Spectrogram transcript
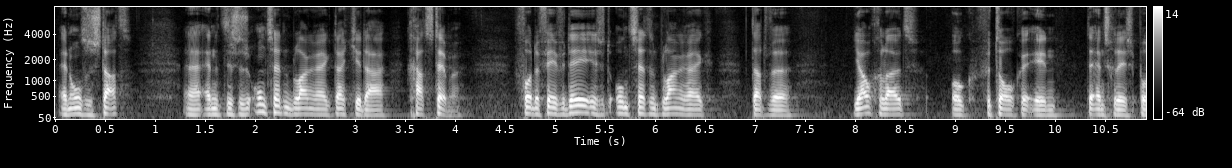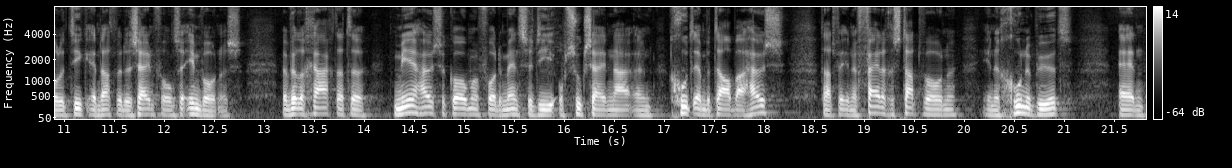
en onze stad. Uh, en het is dus ontzettend belangrijk dat je daar gaat stemmen. Voor de VVD is het ontzettend belangrijk dat we jouw geluid ook vertolken in de Enschedese politiek en dat we er zijn voor onze inwoners. We willen graag dat er meer huizen komen voor de mensen die op zoek zijn naar een goed en betaalbaar huis. Dat we in een veilige stad wonen, in een groene buurt. En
